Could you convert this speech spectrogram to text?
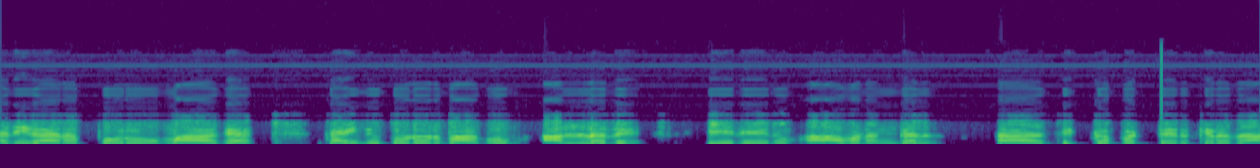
அதிகாரப்பூர்வமாக கைது தொடர்பாகவும் அல்லது ஏதேனும் ஆவணங்கள் சிக்கப்பட்டு சிக்கப்பட்டிருக்கிறதா?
